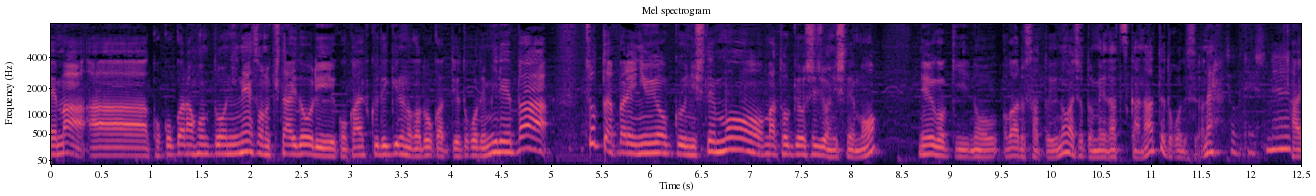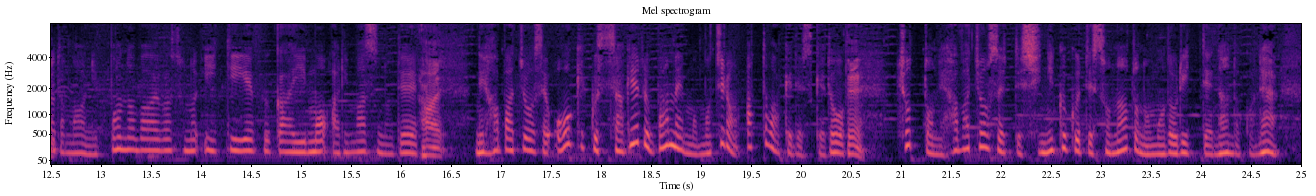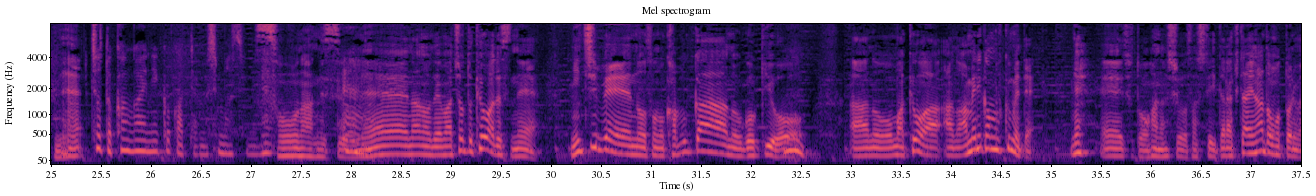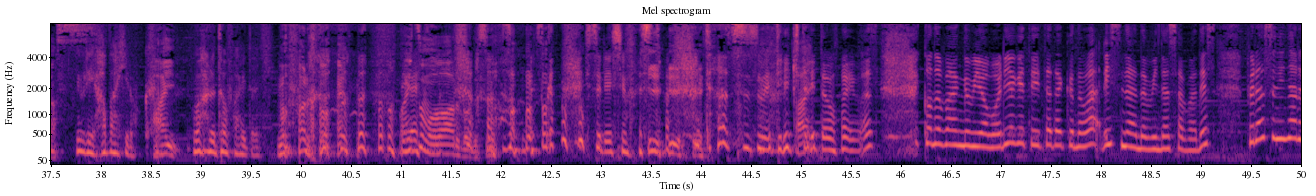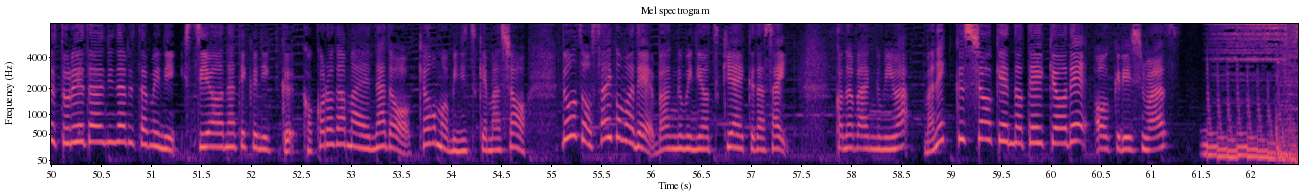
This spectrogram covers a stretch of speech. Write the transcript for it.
まあ、あここから本当にね、その期待通りこり回復できるのかどうかっていうところで見れば、ちょっとやっぱりニューヨークにしても、まあ、東京市場にしても、値動きの悪さというのがちょっと目立つかなってところですよね。そうですね。はい、ただまあ日本の場合はその ETF 買いもありますので、はい、値幅調整大きく下げる場面ももちろんあったわけですけど、ええ、ちょっと値幅調整ってしにくくてその後の戻りってなんだかね、ね、ちょっと考えにくかったりもしますよね。そうなんですよね。なのでまあちょっと今日はですね、日米のその株価の動きを、うん、あのまあ今日はあのアメリカも含めてね、えー、ちょっとお話をさせていただきたいなと思っております。より幅広く。はい。ワールドワイドに。ワールドワイド。まあ、いつもワールドですよ。そうですか。失礼しました。じゃあ、進めていきたいと思います、はい。この番組を盛り上げていただくのは、リスナーの皆様です。プラスになるトレーダーになるために必要なテクニック、心構えなどを今日も身につけましょう。どうぞ最後まで番組にお付き合いください。この番組は、マネックス証券の提供でお送りします。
